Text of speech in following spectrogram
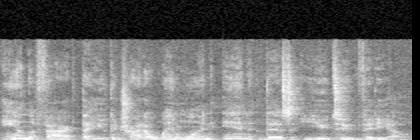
and the fact that you can try to win one in this YouTube video.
